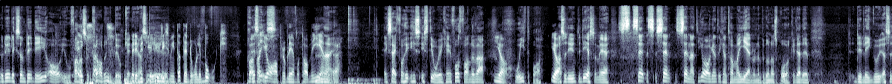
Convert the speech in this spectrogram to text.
Och det är liksom, det, det är ju A och O för annars så klarar du inte boken. Men det Alltså, betyder är ju liksom inte att det är en dålig bok. Bara för att jag har problem att ta mig igenom Nej. det. Exakt, för his, historien kan ju fortfarande vara Ja. skitbra. Ja. Alltså det är ju inte det som är... Sen, sen, sen att jag inte kan ta mig igenom den på grund av språket, ja det... det, det, ligger, ju- alltså,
